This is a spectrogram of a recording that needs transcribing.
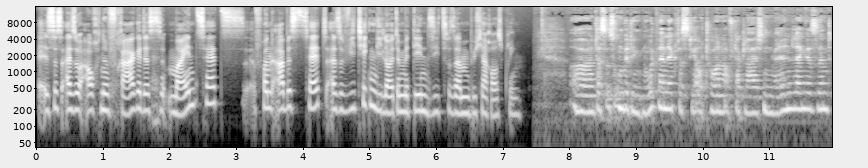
Ist es also auch eine Frage des Mindsets von A bis Z? Also wie ticken die Leute, mit denen Sie zusammen Bücher rausbringen? Äh, das ist unbedingt notwendig, dass die Autoren auf der gleichen Wellenlänge sind,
